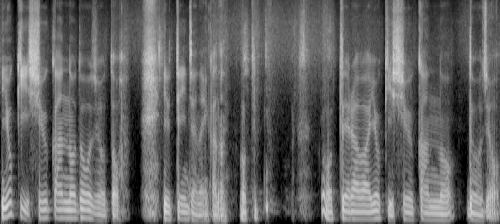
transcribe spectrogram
良き習慣の道場と言っていいんじゃないかな。お寺は良き習慣の道場。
